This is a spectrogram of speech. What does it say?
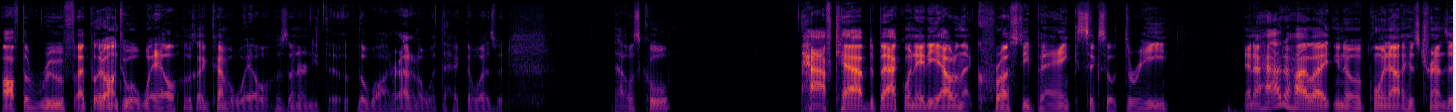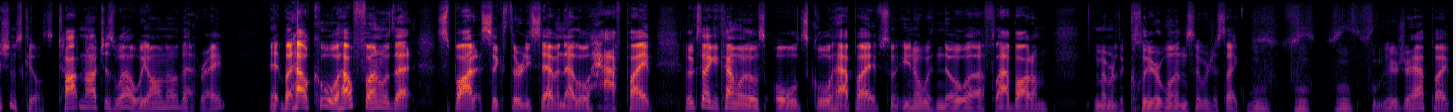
off the roof. I put onto a whale. It looked like kind of a whale it was underneath the, the water. I don't know what the heck that was, but that was cool. Half cab to back 180 out on that crusty bank, 603. And I had to highlight, you know, point out his transition skills. Top notch as well. We all know that, right? But how cool, how fun was that spot at 637, that little half pipe? It looks like a kind of one of those old school half pipes, you know, with no uh, flat bottom. Remember the clear ones that were just like, woof, woof, woof, there's your half pipe.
